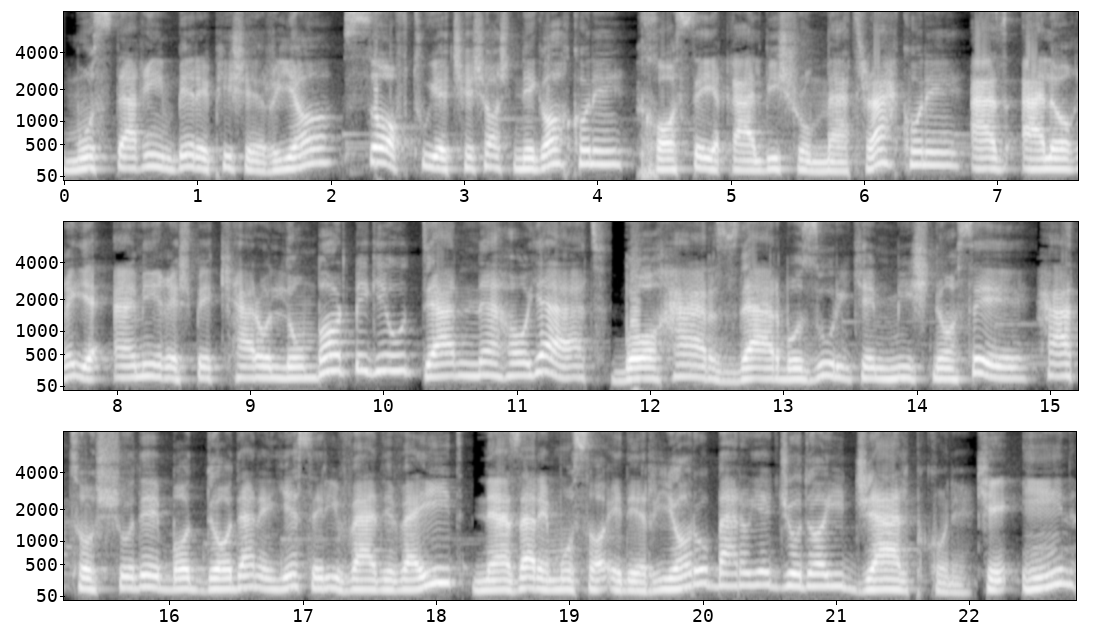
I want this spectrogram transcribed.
مستقیم بره پیش ریا صاف توی چشاش نگاه کنه خواسته قلبیش رو مطرح کنه از علاقه عمیقش به کرول لومبارد بگه و در نهایت با هر ضرب و زوری که می‌شناسه حتی شده با دادن یه سری وعده وعید نظر مساعد ریا رو برای جدایی جلب کنه. که این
